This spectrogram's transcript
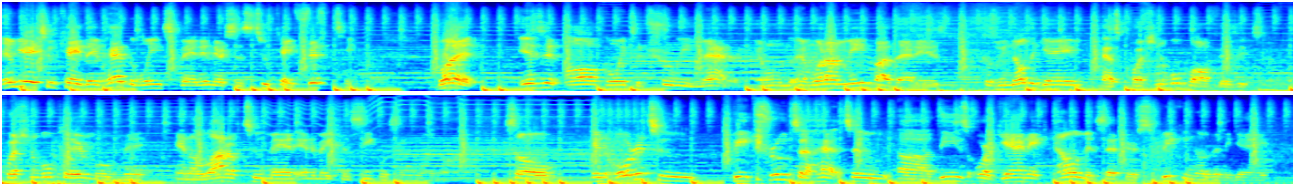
NBA 2K, they've had the wingspan in there since 2K15. But is it all going to truly matter? And, and what I mean by that is, because we know the game has questionable ball physics, questionable player movement, and a lot of two-man animation sequencing going on. So, in order to be true to to uh, these organic elements that they're speaking of in the game,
